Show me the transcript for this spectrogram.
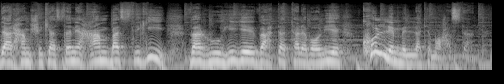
در هم شکستن همبستگی و روحی وحدت طلبانی کل ملت ما هستند.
